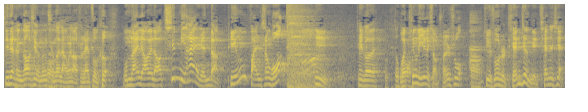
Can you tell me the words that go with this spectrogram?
今天很高兴能请到两位老师来做客，我们来聊一聊亲密爱人的平凡生活。嗯，这个我听了一个小传说，据说是田震给牵的线。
